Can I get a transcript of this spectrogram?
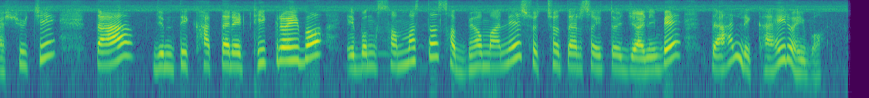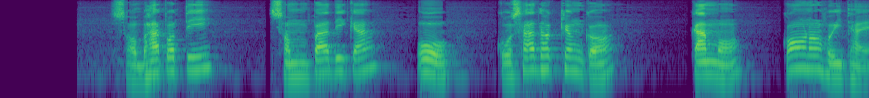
ଆସୁଛି ତାହା ଯେମିତି ଖାତାରେ ଠିକ୍ ରହିବ ଏବଂ ସମସ୍ତ ସଭ୍ୟମାନେ ସ୍ୱଚ୍ଛତାର ସହିତ ଜାଣିବେ ତାହା ଲେଖା ହେଇ ରହିବ। ସଭାପତି ସମ୍ପାଦିକା ଓ କୋଷାଧ୍ୟକ୍ଷଙ୍କ କାମ କ'ଣ ହୋଇଥାଏ?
